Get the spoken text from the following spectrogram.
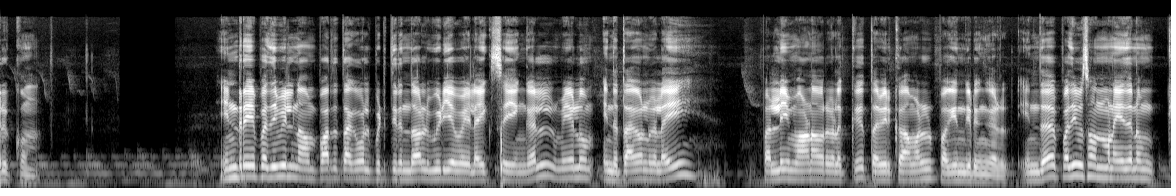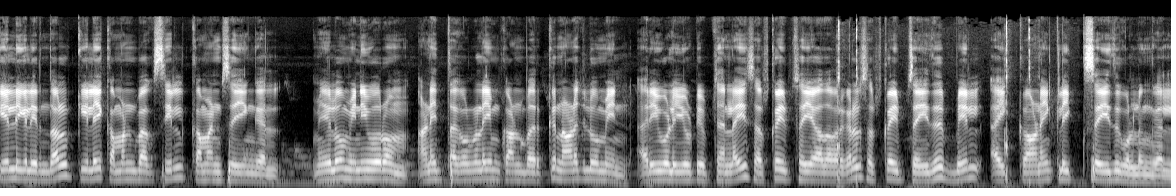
இருக்கும். இன்றைய பதிவில் நாம் பார்த்த தகவல் பிடித்திருந்தால் வீடியோவை லைக் செய்யுங்கள். மேலும் இந்த தகவல்களை பள்ளி மாணவர்களுக்கு தவிர்க்காமல் பகிர்ந்திடுங்கள். இந்த பதிவு சம்பந்தமான ஏதேனும் கேள்விகள் இருந்தால் கீழே கமெண்ட் பாக்ஸில் கமெண்ட் செய்யுங்கள். மேலும் இனிவரும் அனைத்து தகவல்களையும் காண்பதற்கு நாலேஜ் லூமின் அறிவொளி யூடியூப் சேனலை சப்ஸ்கிரைப் செய்யாதவர்கள் சப்ஸ்கிரைப் செய்து பெல் ஐக்கானை கிளிக் செய்து கொள்ளுங்கள்.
